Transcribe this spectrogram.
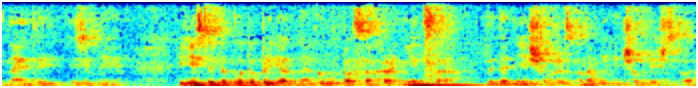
на этой земле. Если эта благоприятная группа сохранится для дальнейшего уже становления человечества,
